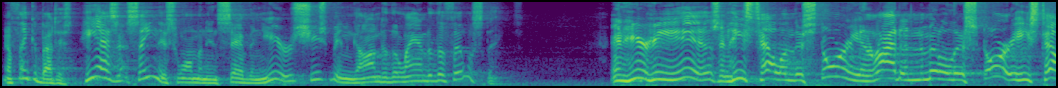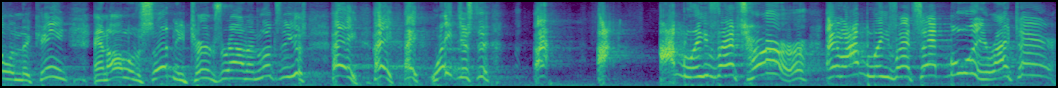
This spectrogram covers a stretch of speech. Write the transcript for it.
Now think about this. He hasn't seen this woman in seven years. She's been gone to the land of the Philistines. And here he is, and he's telling this story, and right in the middle of this story, he's telling the king, and all of a sudden he turns around and looks and he goes, Hey, hey, hey, wait just a, I, I, I believe that's her, and I believe that's that boy right there.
